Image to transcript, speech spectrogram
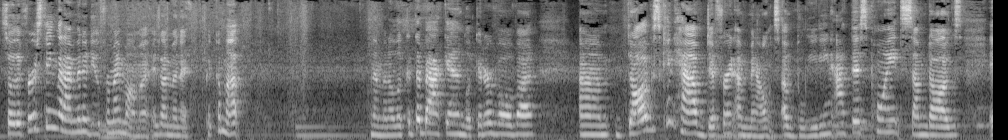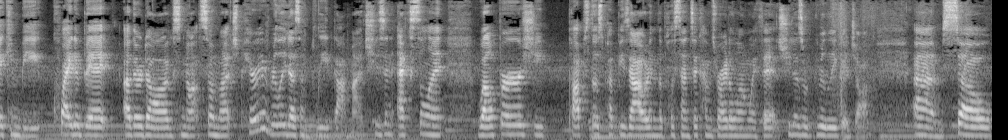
So the first thing that I'm going to do for my mama is I'm going to pick them up and I'm going to look at the back end, look at her vulva, um, dogs can have different amounts of bleeding at this point. Some dogs, it can be quite a bit. Other dogs, not so much. Perry really doesn't bleed that much. She's an excellent whelper. She pops those puppies out and the placenta comes right along with it. She does a really good job. Um, so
